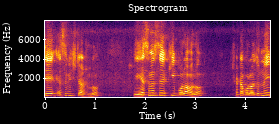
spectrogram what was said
যে এস এম এসটা আসলো এই এস এম এসে কী বলা হলো, সেটা বলার জন্যই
